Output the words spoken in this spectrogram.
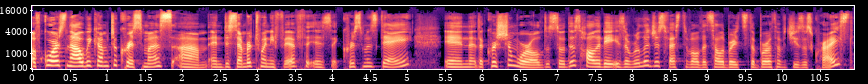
Of course, now we come to Christmas, um, and December 25th is a Christmas day in the Christian world. So, this holiday is a religious festival that celebrates the birth of Jesus Christ.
